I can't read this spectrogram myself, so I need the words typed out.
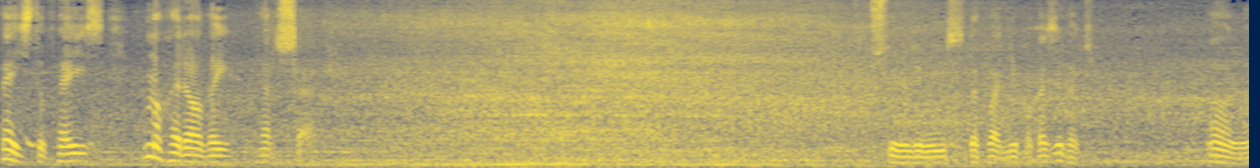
face to face w Moherowej Warszawie. Już nie będziemy nic dokładnie pokazywać. Ale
